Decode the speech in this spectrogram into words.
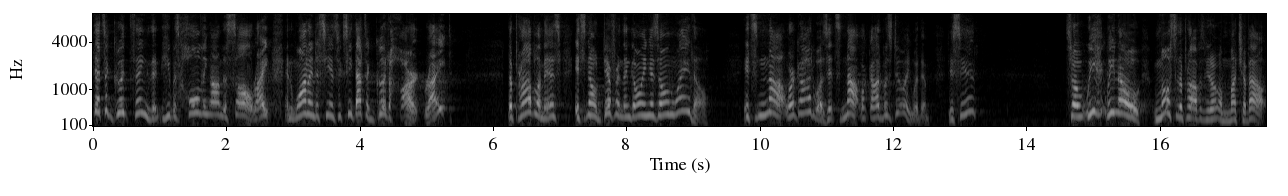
that's a good thing that he was holding on to Saul, right? And wanting to see him succeed. That's a good heart, right? The problem is, it's no different than going his own way, though. It's not where God was. It's not what God was doing with him. Do you see it? So we, we know most of the prophets we don't know much about.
